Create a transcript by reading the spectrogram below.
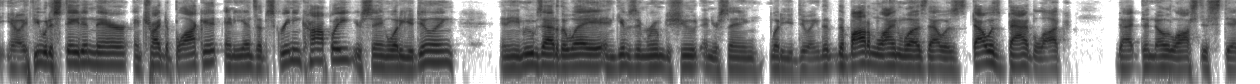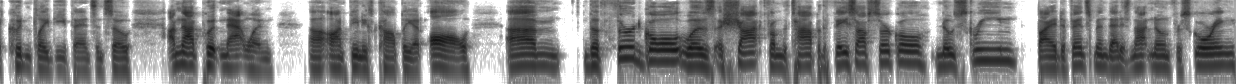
you know, if he would have stayed in there and tried to block it and he ends up screening Copley, you're saying, What are you doing? And he moves out of the way and gives him room to shoot, and you're saying, What are you doing? The, the bottom line was that was that was bad luck that Danault lost his stick, couldn't play defense. And so I'm not putting that one uh, on Phoenix Copley at all. Um, the third goal was a shot from the top of the faceoff circle, no screen by a defenseman that is not known for scoring.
